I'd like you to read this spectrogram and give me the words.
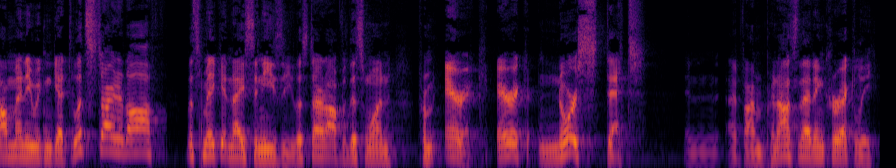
how many we can get to. Let's start it off. Let's make it nice and easy. Let's start off with this one from Erik. Erik Norstedt. And if I'm pronouncing that incorrectly,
